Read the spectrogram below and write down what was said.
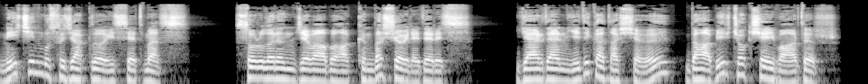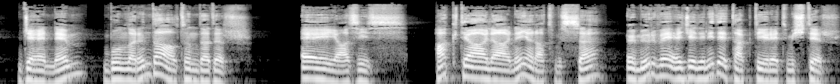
niçin bu sıcaklığı hissetmez? Soruların cevabı hakkında şöyle deriz. Yerden yedi kat aşağı daha birçok şey vardır. Cehennem bunların da altındadır. Ey aziz! Hak Teâlâ ne yaratmışsa, ömür ve ecelini de takdir etmiştir.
